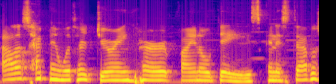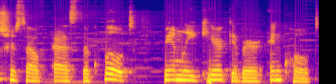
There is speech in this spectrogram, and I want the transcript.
Alice had been with her during her final days and established herself as the quote, family caregiver, end quote.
